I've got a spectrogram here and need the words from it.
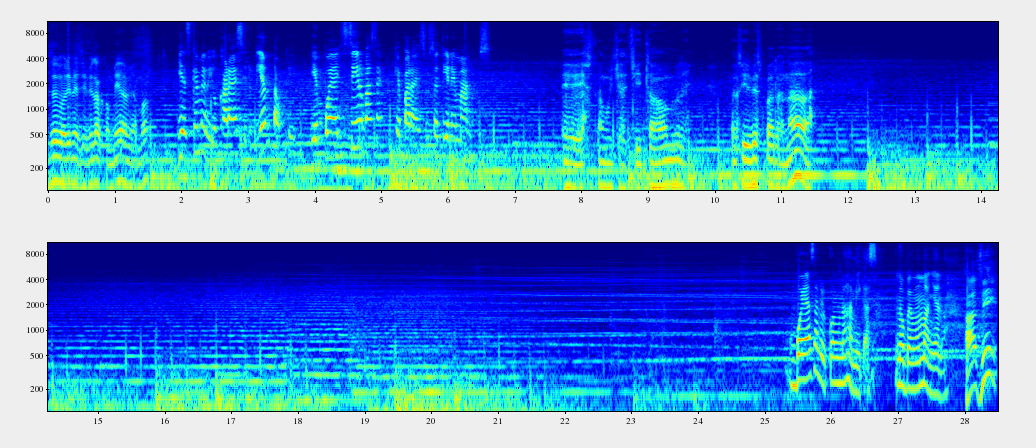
eso es y me sirve la comida, mi amor. ¿y es que me vio cara de sirvienta o qué? Bien puede sírvase, que para eso usted tiene manos. Esta muchachita, hombre, no sirves para nada. Voy a salir con unas amigas. Nos vemos mañana. ¿Ah, sí?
